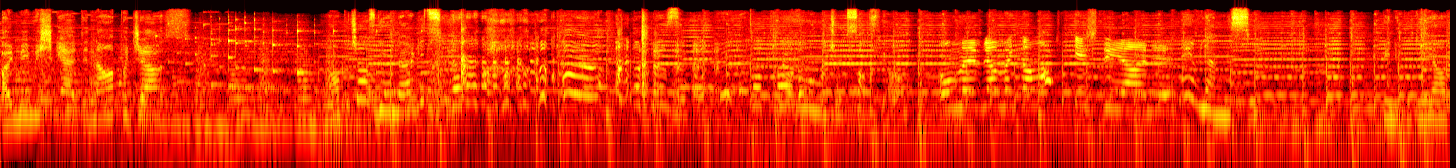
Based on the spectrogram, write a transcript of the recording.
Ay Memiş geldi ne yapacağız? Ne yapacağız gönder gitsin. Yazık. Tatlı adam ama çok saf ya. Onunla evlenmekten vazgeçtin yani. Ne evlenmesi? Beni bu dünyada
